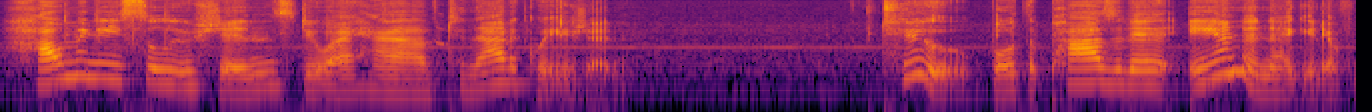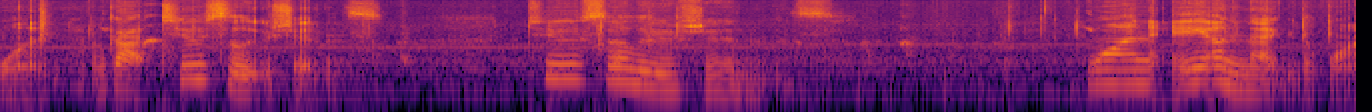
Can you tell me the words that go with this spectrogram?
How many solutions do I have to that equation? Two, both a positive and a negative one. I've got two solutions. Two solutions. One and negative one.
